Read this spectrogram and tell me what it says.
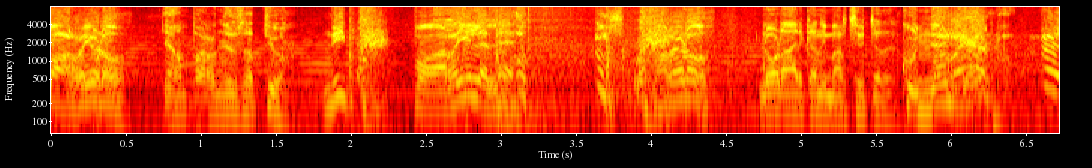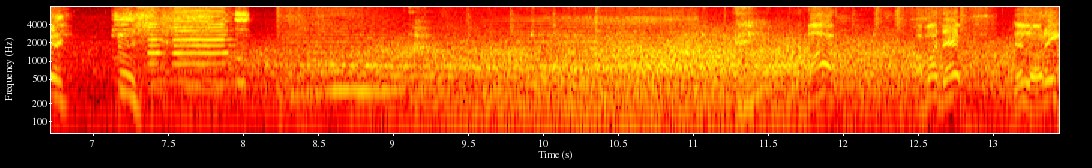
പറയടോ. ഞാൻ പറഞ്ഞത് സത്യമാണ് നീ പറയില്ലല്ലേ പറയടോ. ലോഡ് ആർക്കാ നീ മറച്ചു വെച്ചത് കുഞ്ഞാൻ ലോറി.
